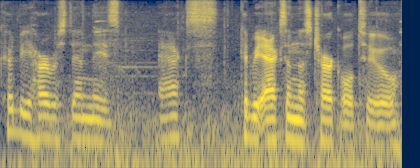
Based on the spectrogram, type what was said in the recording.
Could be harvesting these axe, could be axing this charcoal too.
